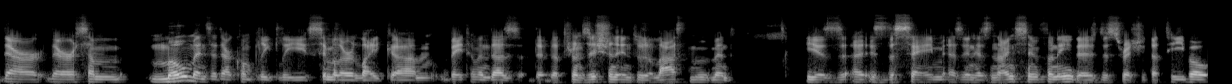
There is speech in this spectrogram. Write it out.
there there are some moments that are completely similar, like um, Beethoven does the, the transition into the last movement is uh, is the same as in his Ninth Symphony. There's this recitativo.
